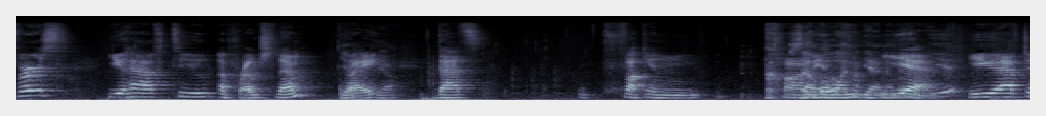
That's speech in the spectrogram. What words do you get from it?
first, you have to approach them. Yeah, right. Yeah. That's fucking common. Number one. Yeah. Number Yeah. One. Yeah. You have to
